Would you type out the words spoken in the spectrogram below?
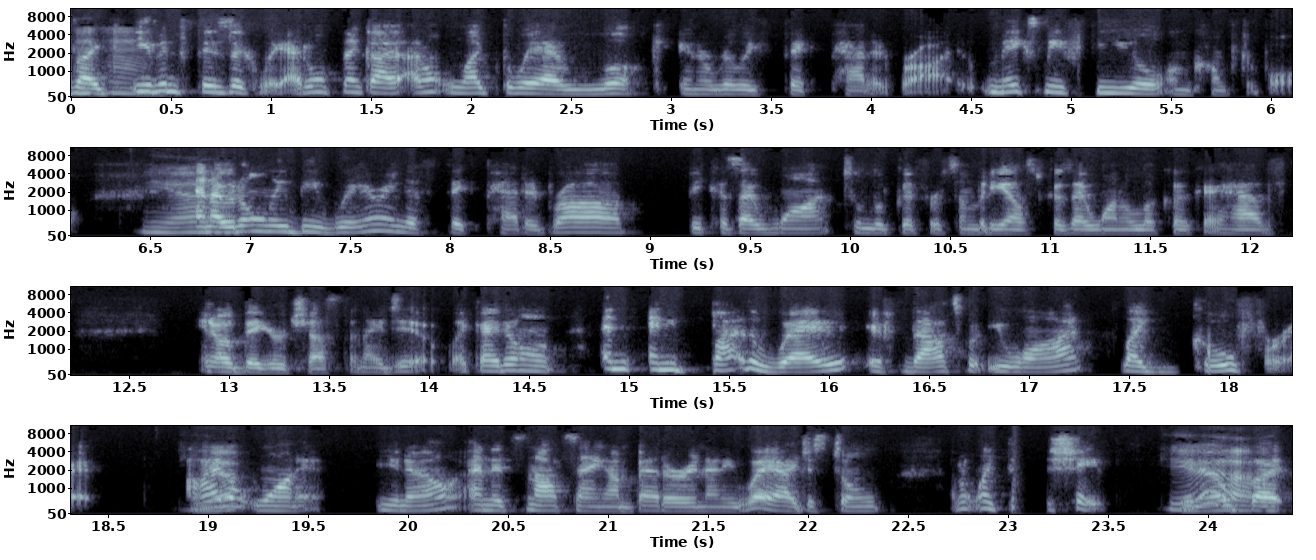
like Mm-mm. even physically i don't think I, I don't like the way i look in a really thick padded bra it makes me feel uncomfortable yeah. and I would only be wearing a thick padded bra because I want to look good for somebody else because I want to look like I have you know, a bigger chest than I do. Like I don't and and by the way, if that's what you want, like go for it. I don't want it, you know? And it's not saying I'm better in any way. I just don't I don't like the shape, you know, Yeah. but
